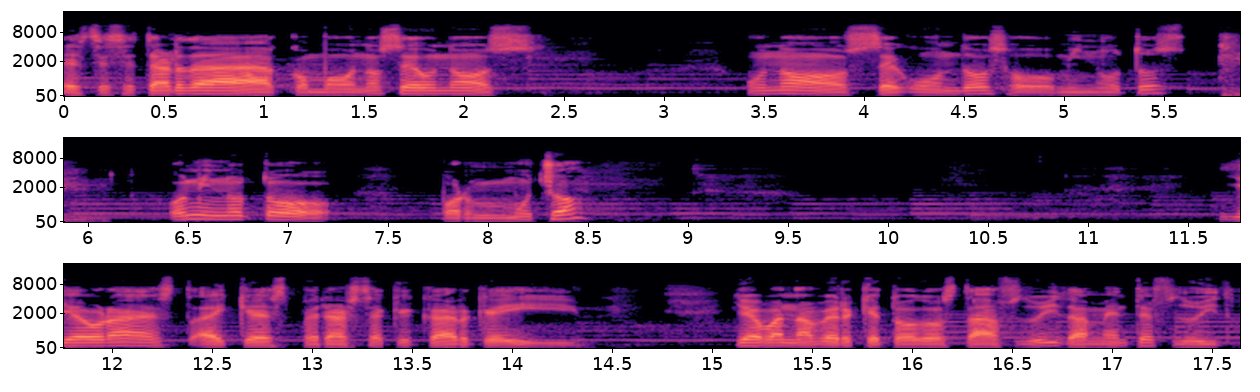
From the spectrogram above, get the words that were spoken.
este se tarda como, no sé, unos, unos segundos o minutos. Un minuto por mucho. Y ahora hay que esperarse a que cargue y ya van a ver que todo está fluidamente fluido.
